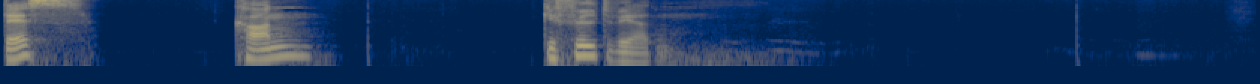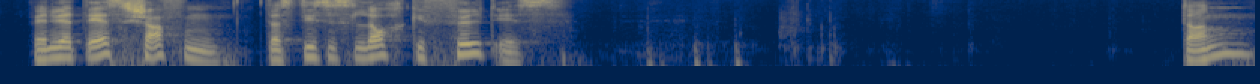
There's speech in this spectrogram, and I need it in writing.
das kann gefüllt werden. Wenn wir das schaffen, dass dieses Loch gefüllt ist, dann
